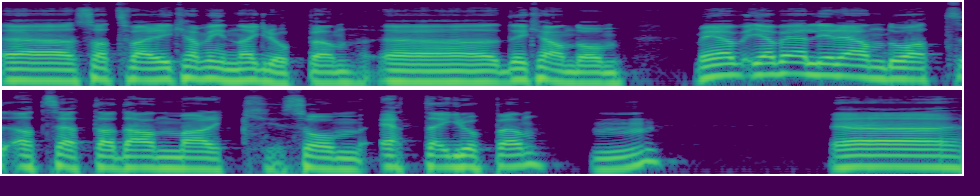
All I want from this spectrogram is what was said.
eh, så att Sverige kan vinna gruppen. Eh, det kan de. Men jag, jag väljer ändå att, att sätta Danmark som etta i gruppen. Eh,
